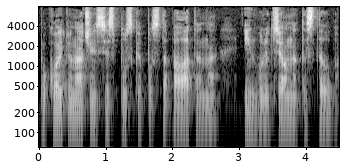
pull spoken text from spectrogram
по който начин се спуска по стъпалата на инволюционната стълба.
